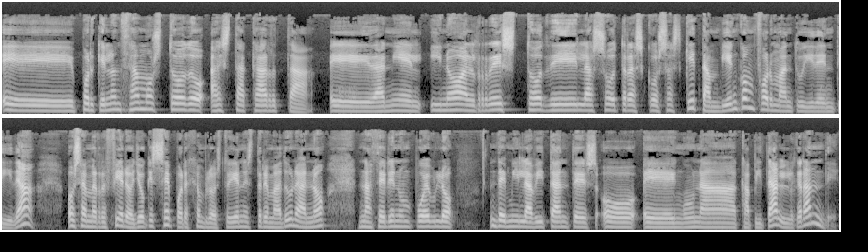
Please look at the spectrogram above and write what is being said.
eh, ¿por qué lanzamos todo a esta carta, eh, Daniel, y no al resto de las otras cosas que también conforman tu identidad? O sea, me refiero, yo que sé, por ejemplo, estoy en Extremadura, ¿no? Nacer en un pueblo de mil habitantes o en una capital grande.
